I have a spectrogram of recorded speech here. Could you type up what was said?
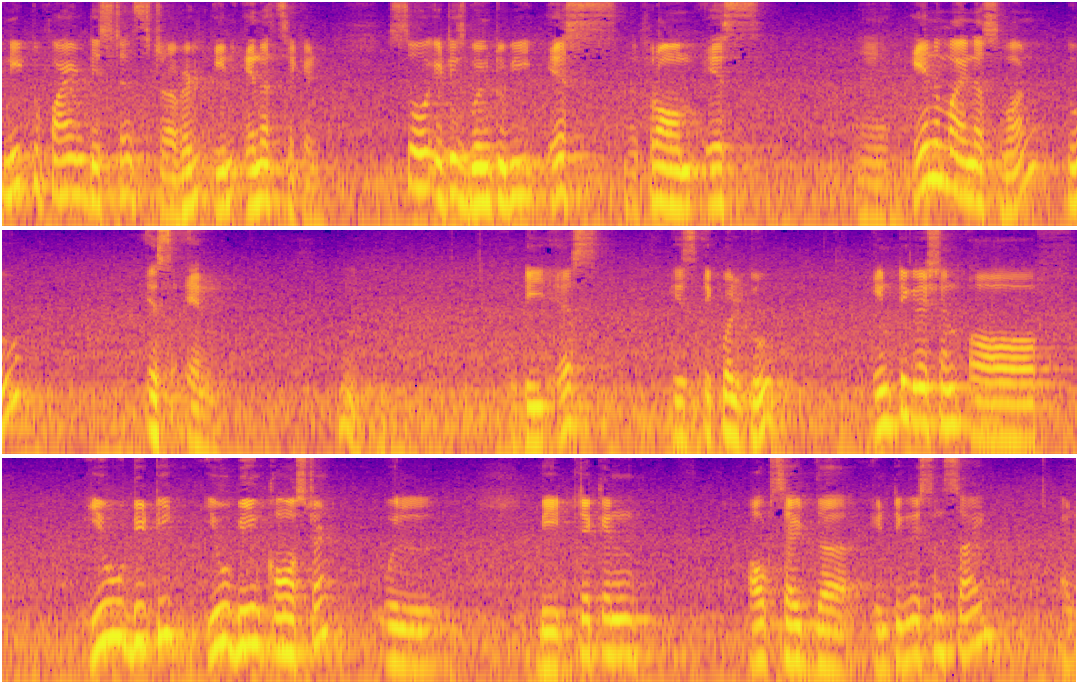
need to find distance traveled in nth second. So it is going to be s from s uh, n minus 1 to sn hmm. ds is equal to integration of u dt u being constant will be taken outside the integration sign. And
